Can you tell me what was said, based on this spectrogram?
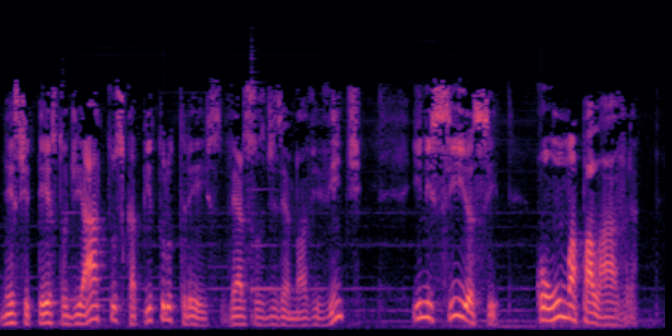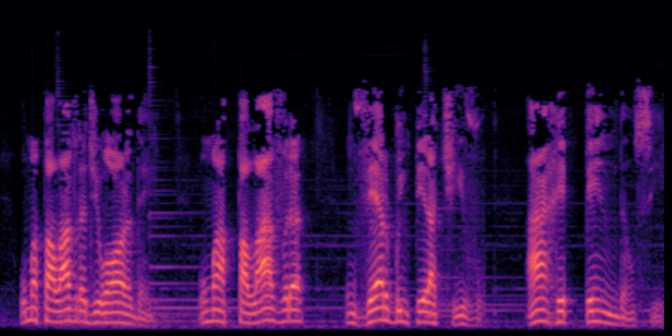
neste texto de Atos, capítulo 3, versos 19 e 20, inicia-se com uma palavra, uma palavra de ordem, uma palavra, um verbo imperativo. Arrependam-se.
